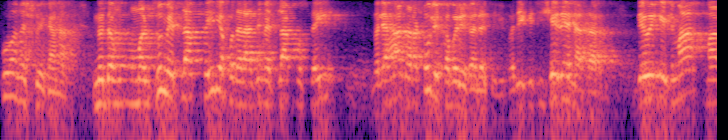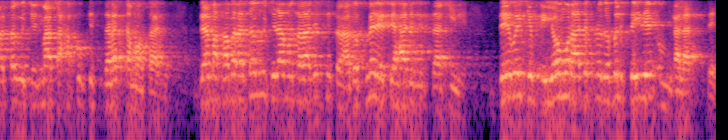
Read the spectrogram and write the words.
پوه نه شوې کنه نو د ملزوم اطلاق صحیح دی خو د لازم اطلاق خو صحیح نو لہذا ټول خبرې غلطې دي په دې کې څه شی دی نظر دی وی اجماع مارته وی اجماع تحقق کی سرت ته محتاج زما خبره ته وی چې دا مترادف کی ترادف نه اتحاد مستقیم دی وی چې یو مرادف نو د بل صحیح دی هم غلط دی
